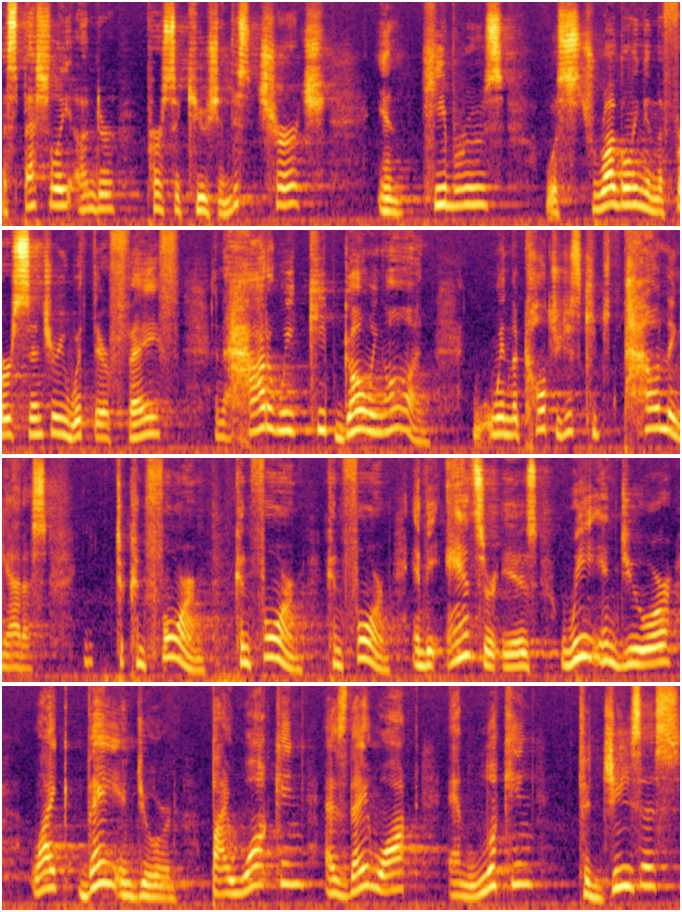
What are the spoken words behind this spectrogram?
especially under persecution. This church in Hebrews was struggling in the first century with their faith. And how do we keep going on when the culture just keeps pounding at us to conform, conform, conform? And the answer is we endure like they endured by walking as they walked and looking to Jesus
